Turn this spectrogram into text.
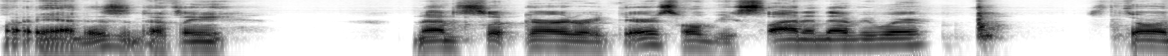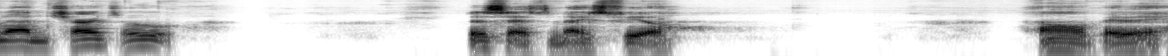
But yeah, this is definitely not slip guard right there, so it'll be sliding everywhere. Just throw it on charge. Ooh. This has a nice feel. Oh, baby.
